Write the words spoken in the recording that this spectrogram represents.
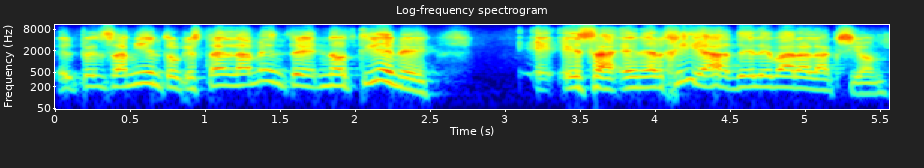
el pensamiento que está en la mente no tiene e, esa energía de elevar a la acción.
